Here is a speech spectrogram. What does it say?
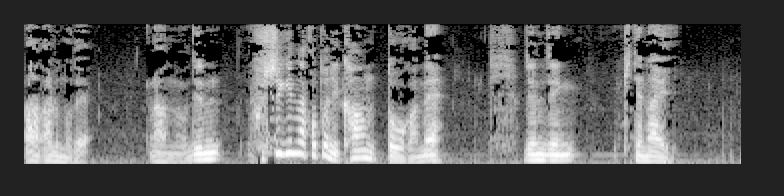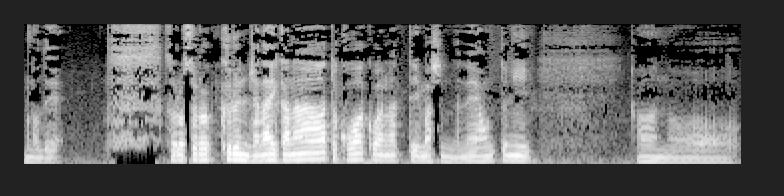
ああるので、あの、で、不思議なことに関東がね、全然来てないので、そろそろ来るんじゃないかなと怖くはなっていますんでね、本当に、あの、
